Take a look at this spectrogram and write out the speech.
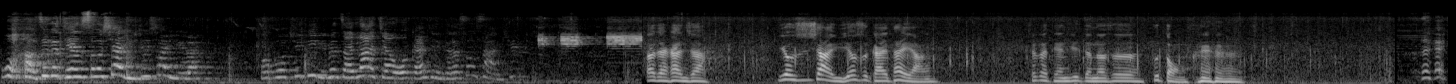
哇，这个天说下雨就下雨了。婆婆去地里面摘辣椒，我赶紧给她送伞去。大家看一下，又是下雨又是开太阳，这个天气真的是不懂。嘿嘿，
